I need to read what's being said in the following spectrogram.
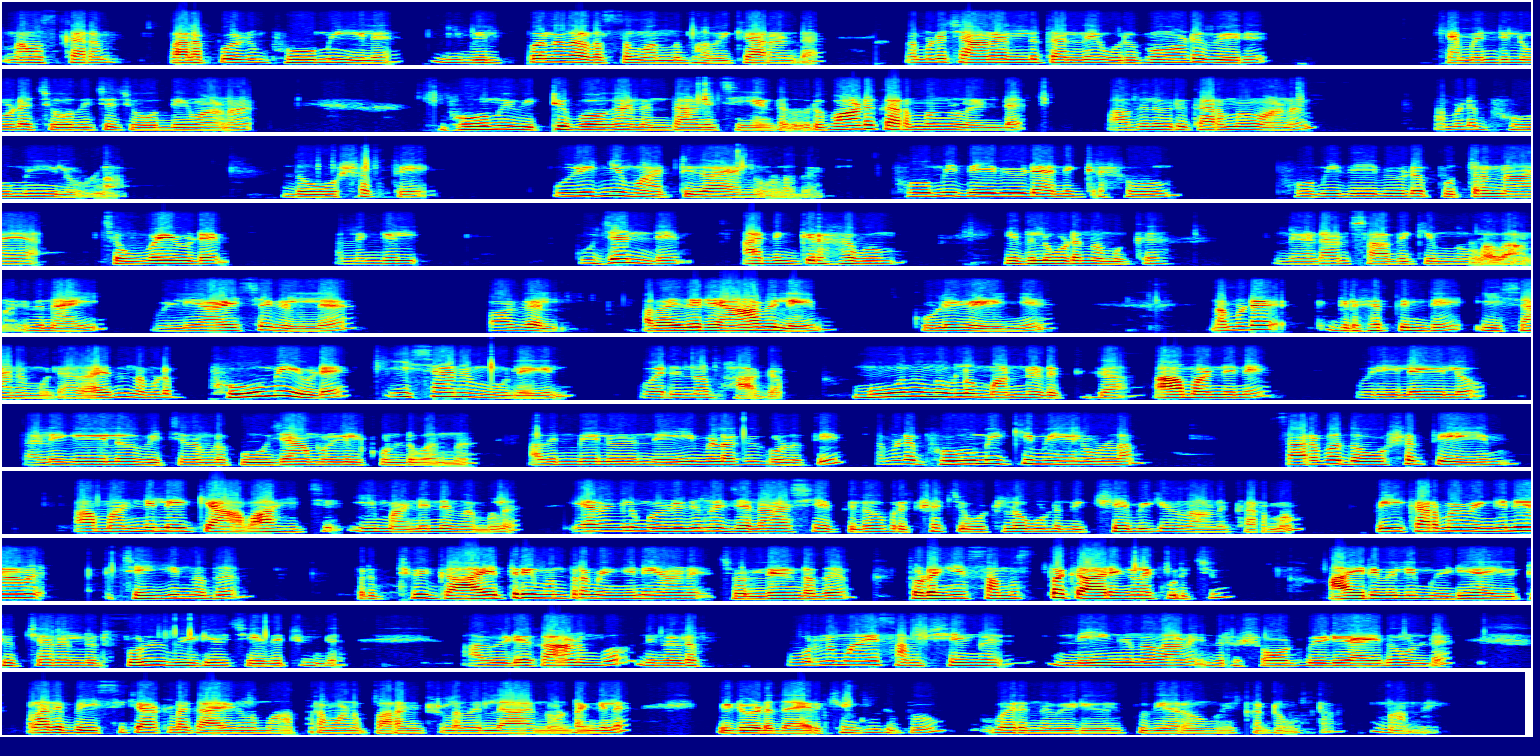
നമസ്കാരം. പലപ്പോഴും ഭൂമിയിൽ ഈ വിൽപ്പന തടസ്സം വന്ന് ഭവിക്കാറുണ്ട്. നമ്മുടെ ചാനലിൽ തന്നെ ഒരുപാട് പേര് കമന്റിലൂടെ ചോദിച്ച ചോദ്യമാണ് ഭൂമി വിറ്റുപോകാൻ എന്താണ് ചെയ്യേണ്ടത്? ഒരുപാട് കർമ്മങ്ങളുണ്ട്. അതിലൊരു കർമ്മമാണ് നമ്മുടെ ഭൂമിയിലുള്ള ദോഷത്തെ ഒഴിഞ്ഞു മാറ്റുക എന്നുള്ളത്. ഭൂമി ദേവിയുടെ അനുഗ്രഹവും ഭൂമി ദേവിയുടെ പുത്രനായ ചൊവ്വയുടെ അല്ലെങ്കിൽ കുജന്റെ അനുഗ്രഹവും ഇതിലൂടെ നമുക്ക് നേടാൻ സാധിക്കും എന്നുള്ളതാണ് ഇതിനായി വെള്ളിയാഴ്ചകളിൽ പകൽ അതായത് രാവിലെയും കുളി കഴിഞ്ഞ് നമ്മുടെ ഗ്രഹത്തിന്റെ ഈശാനമൂല അതായത് നമ്മുടെ ഭൂമിയുടെ ഈശാനമൂലയിൽ വരുന്ന ഭാഗം. മൂന്ന് നുള്ളു മണ്ണെടുക്കുക. ആ മണ്ണിനെ ഒരു ഇലയിലോ തളികയിലോ വെച്ച് നമ്മുടെ പൂജാമുറിയിൽ കൊണ്ടുവന്ന് അതിന്മേൽ ഒരു നെയ്വിളക്ക് കൊളുത്തി നമ്മുടെ ഭൂമിക്ക് മേലുള്ള സർവദോഷത്തെയും ആ മണ്ണിലേക്ക് ആവാഹിച്ച് ഈ മണ്ണിനെ നമ്മൾ ഏതെങ്കിലും ഒഴുകുന്ന ജലാശയത്തിലോ വൃക്ഷച്ചുവട്ടിലോ കൊണ്ട് നിക്ഷേപിക്കുന്നതാണ് കർമ്മം. അപ്പൊ ഈ കർമ്മം എങ്ങനെയാണ് ചെയ്യുന്നത്? പൃഥ്വി ഗായത്രി മന്ത്രം എങ്ങനെയാണ് ചൊല്ലേണ്ടത്? തുടങ്ങിയ സമസ്ത കാര്യങ്ങളെക്കുറിച്ചും ആയിരവലി മീഡിയ യൂട്യൂബ് ചാനലിൽ ഒരു ഫുൾ വീഡിയോ ചെയ്തിട്ടുണ്ട്. ആ വീഡിയോ കാണുമ്പോൾ നിങ്ങളുടെ പൂർണമായ സംശയങ്ങൾ നീങ്ങുന്നതാണ്. ഇതൊരു ഷോർട്ട് വീഡിയോ ആയതുകൊണ്ട് വളരെ ബേസിക് ആയിട്ടുള്ള കാര്യങ്ങൾ മാത്രമാണ് പറഞ്ഞിട്ടുള്ളതില്ല എന്നുണ്ടെങ്കിൽ വീഡിയോയുടെ ദൈർഘ്യം കൂടി പോകും. വരുന്ന വീഡിയോയിൽ പുതിയ അറിവുമായി കണ്ടുമുട്ടാം. നന്ദി.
